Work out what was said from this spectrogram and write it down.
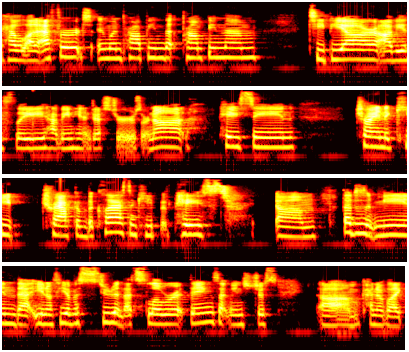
have a lot of effort in when prompting, th- prompting them. TPR, obviously having hand gestures or not, pacing, trying to keep track of the class and keep it paced um, that doesn't mean that you know if you have a student that's slower at things that means just um, kind of like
